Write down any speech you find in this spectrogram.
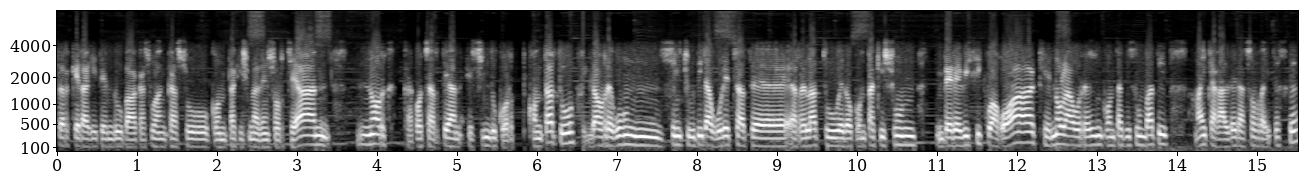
zer egiten du ba, kasuan kasu kontakizunaren sortzean, nork kakotxartean ezin du kontatu. Gaur egun zeintzuk dira guretzat eh, errelatu edo kontakizun bere bizikoagoak, nola horregin kontakizun bati, amaika galdera zor daitezke,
